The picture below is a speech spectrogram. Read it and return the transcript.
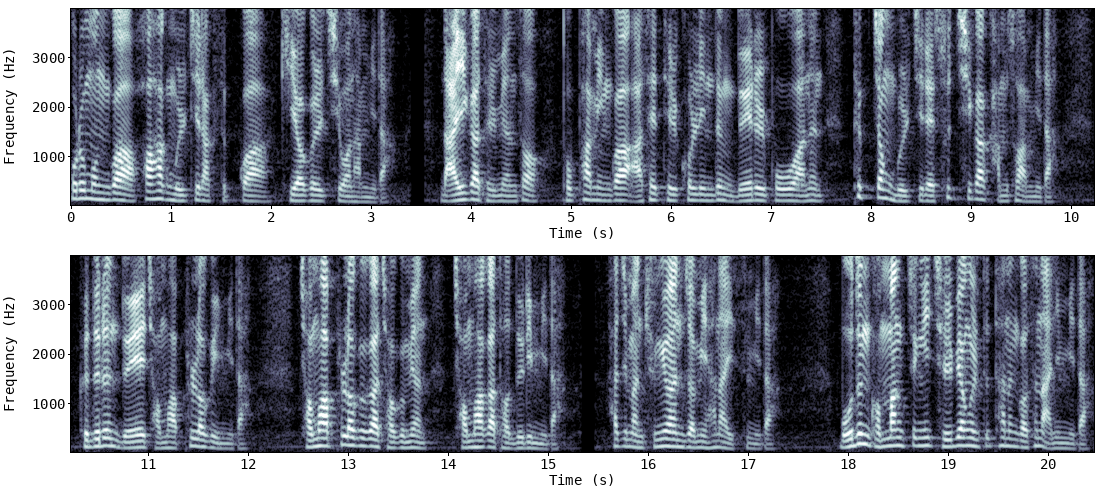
호르몬과 화학 물질 학습과 기억을 지원합니다. 나이가 들면서 도파민과 아세틸콜린 등 뇌를 보호하는 특정 물질의 수치가 감소합니다. 그들은 뇌의 점화 플러그입니다. 점화 플러그가 적으면 점화가 더 느립니다. 하지만 중요한 점이 하나 있습니다. 모든 건망증이 질병을 뜻하는 것은 아닙니다.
